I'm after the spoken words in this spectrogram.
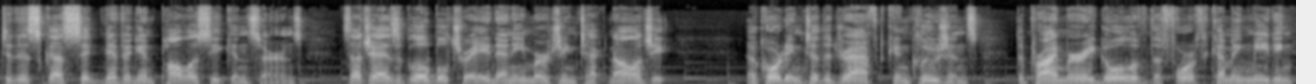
to discuss significant policy concerns such as global trade and emerging technology. According to the draft conclusions, the primary goal of the forthcoming meeting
